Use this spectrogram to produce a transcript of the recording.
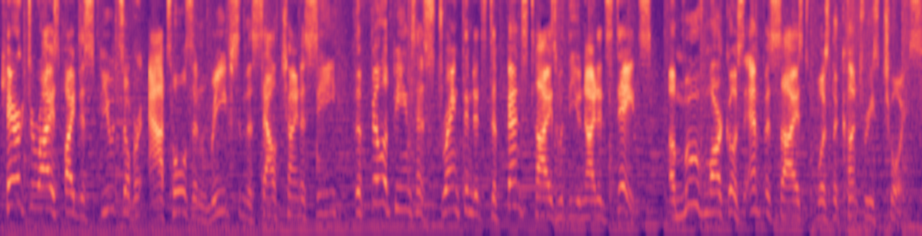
characterized by disputes over atolls and reefs in the South China Sea, the Philippines has strengthened its defense ties with the United States, a move Marcos emphasized was the country's choice.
